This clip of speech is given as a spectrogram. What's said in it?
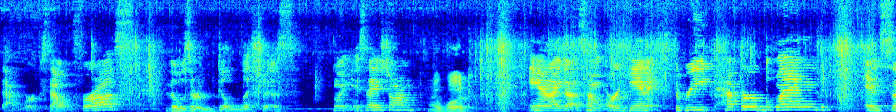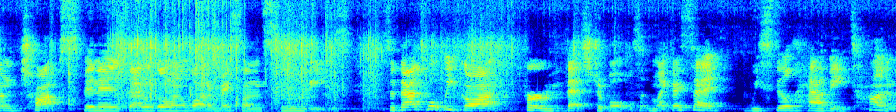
that works out for us. Those are delicious. Wouldn't you say, Sean? I would. And I got some organic three pepper blend and some chopped spinach. That'll go in a lot of my son's smoothies. So that's what we got for vegetables. And like I said, we still have a ton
